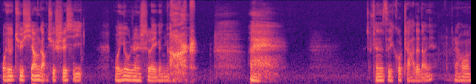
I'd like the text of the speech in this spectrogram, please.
我又去香港去实习，我又认识了一个女孩儿，哎，就真的自己够渣的当年。然后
